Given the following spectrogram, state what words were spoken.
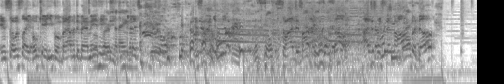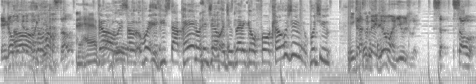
and so it's like, okay, you gonna buy with the Bama in here, then you gotta take the It's like, So I just like, I just rescind my offer, dog, and go look Oh, at another yeah. house, dog. and half No, so what, if you stop paying on the joint and just let it go foreclosure, what you? He That's still what they pay. doing usually. So, so,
